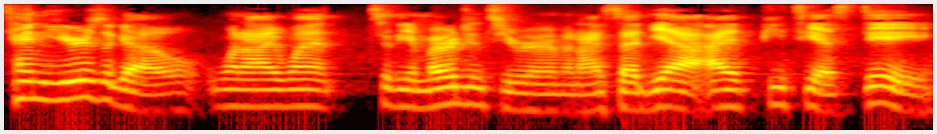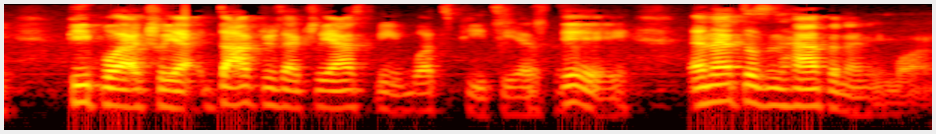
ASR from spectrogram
10 years ago when I went to the emergency room and I said, "Yeah, I have PTSD." People actually, doctors actually ask me, what's PTSD? and that doesn't happen anymore,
